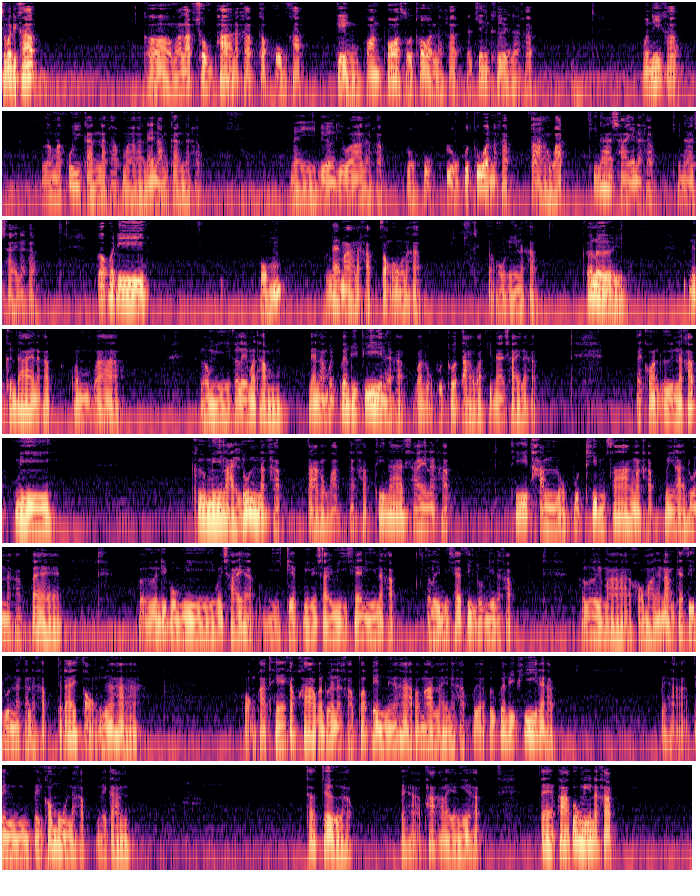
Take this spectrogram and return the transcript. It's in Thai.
สวัสดีครับ ก็มารับชมพระนะครับกับผมครับ เก่งพรพ่อโสธรนะครับ กันเช่นเคยนะครับ วันนี้ครับเรามาคุยกันนะครับ มาแนะนำกันนะครับ ในเรื่องที่ว่านะครับ หลวงปู่หลวงปู่ทวดนะครับ ต่างวัดที่น่าใช้นะครับ ที่น่าใช้นะครับ ก็พอดี ผมเพิ่งได้มานะครับสององค์นะครับสององค์นี้นะครับ ก็เลยนึกขึ้นได้นะครับว่า เรามีก็เลยมาทำแนะนำเพื่อนๆพี่ๆนะครับ ว่าหลวงปู่ทวดต่างวัดที่น่าใช้นะครับ แต่ก่อนอื่นนะครับมี คือมีหลายรุ่นนะครับต่างวัดนะครับที่น่าใช้นะครับ ที่ทันหลวงปู่ทิมสร้างนะครับ มีหลายรุ่นนะครับ แต่เผอิญที่ผมมีไว้ใช้อะมีเก็บมีไว้ใช้มีแค่นี้นะครับ ก็เลยมีแค่สี่รุ่นนี้นะครับ ก็เลยมาขอมาแนะนำแค่สี่รุ่นนะกันนะครับ จะได้สองเนื้อหา ของพาร์ทแท้คร่าวๆกันด้วยนะครับ ว่าเป็นเนื้อหาประมาณไหนนะครับเพื่อเพื่อนๆพี่ๆนะครับ ไปหาเป็นเป็นข้อมูลนะครับในการ ถ้าเจอครับ ไปหาพระอะไรอย่างนี้นะครับ แต่พระพวกนี้นะครับ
